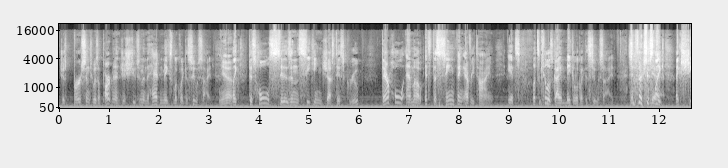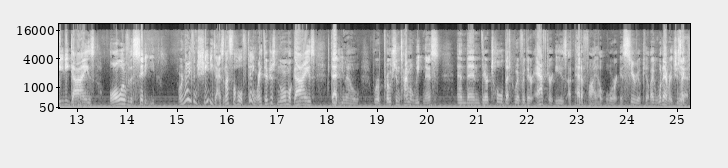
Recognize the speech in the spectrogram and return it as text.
just bursts into his apartment and just shoots him in the head and makes it look like a suicide. Yeah. like this whole citizen seeking justice group. Their whole mo, it's the same thing every time. It's let's kill this guy and make it look like a suicide. So they're just Yeah. like like shady guys all over the city or not even shady guys, and that's the whole thing, right? They're just normal guys that you know were approaching time of weakness, and then they're told that whoever they're after is a pedophile or a serial killer, like whatever. It's just Yeah. like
